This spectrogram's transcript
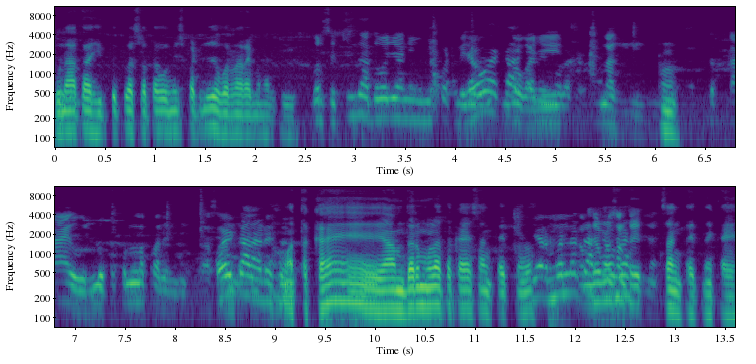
पुन्हा आता इथं स्वतः उमेश पाटील उभारणार आहे म्हणाल ती बरं सचिन जाधवजी आणि उमेश पाटील या दोघांची लागली. तर काय होईल? लोक कोणाला प्राधान्य देतील? असं आता काय आमदारमुळे आता काय सांगता येत नाही आमदारमुळे सांगता येत नाही. सांगता येत नाही काय.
